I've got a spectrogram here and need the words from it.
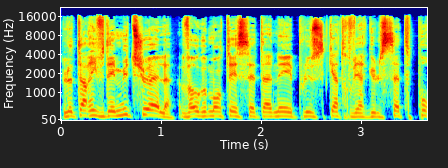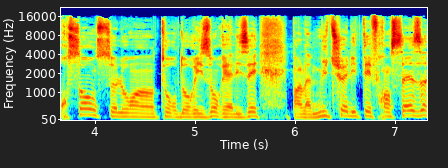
Le tarif des mutuelles va augmenter cette année plus 4,7% selon un tour d'horizon réalisé par la mutualité française.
